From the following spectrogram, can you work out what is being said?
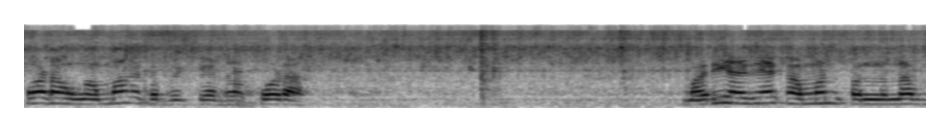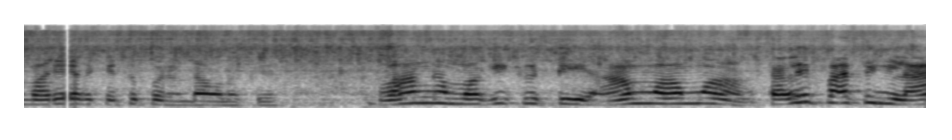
போடா உங்கள் அம்மா கிட்ட போய் கேடுறா போடா. மரியாதையாக கமெண்ட் பண்ணலன்னா மரியாதை கெட்டு போயிடும்டா உனக்கு. வாங்க மகிக்குட்டி. ஆமாம் ஆமாம் தலை பார்த்தீங்களா?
